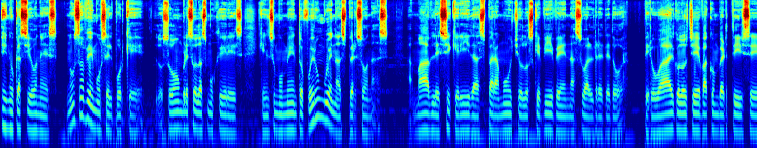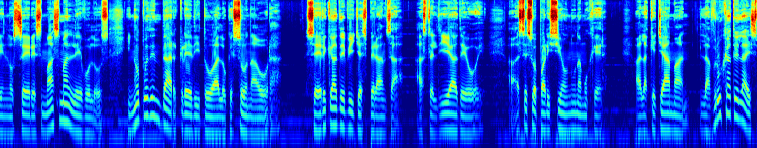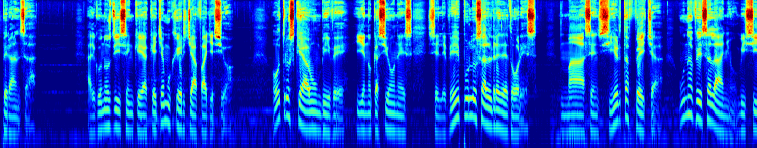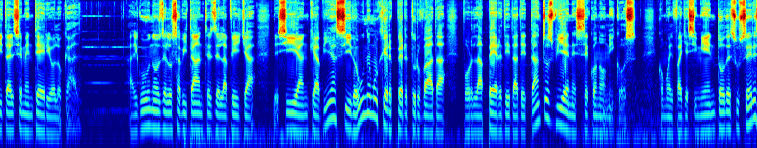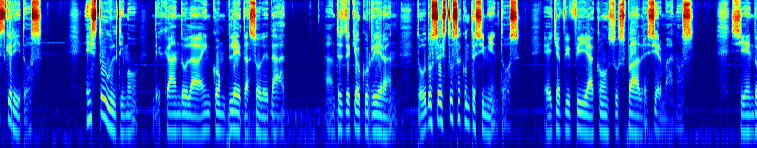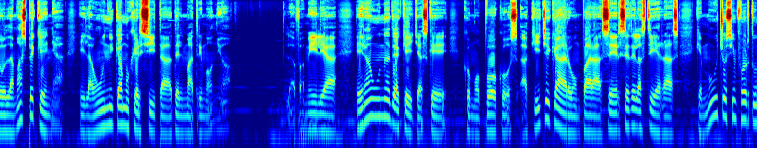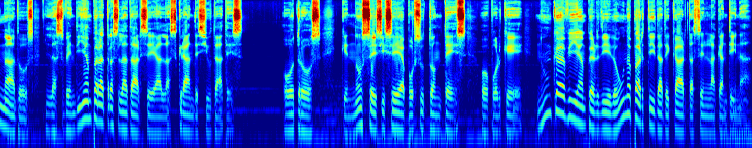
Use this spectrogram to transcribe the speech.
En ocasiones no sabemos el por qué los hombres o las mujeres que en su momento fueron buenas personas, amables y queridas para muchos los que viven a su alrededor, pero algo los lleva a convertirse en los seres más malévolos y no pueden dar crédito a lo que son ahora. Cerca de Villa Esperanza, hasta el día de hoy, hace su aparición una mujer, a la que llaman la bruja de la esperanza. Algunos dicen que aquella mujer ya falleció, otros que aún vive y en ocasiones se le ve por los alrededores, mas en cierta fecha, una vez al año, visita el cementerio local. Algunos de los habitantes de la villa decían que había sido una mujer perturbada por la pérdida de tantos bienes económicos, como el fallecimiento de sus seres queridos. Esto último dejándola en completa soledad. Antes de que ocurrieran todos estos acontecimientos, ella vivía con sus padres y hermanos siendo la más pequeña y la única mujercita del matrimonio. La familia era una de aquellas que, como pocos, aquí llegaron para hacerse de las tierras que muchos infortunados las vendían para trasladarse a las grandes ciudades. Otros, que no sé si sea por su tontez o porque nunca habían perdido una partida de cartas en la cantina.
